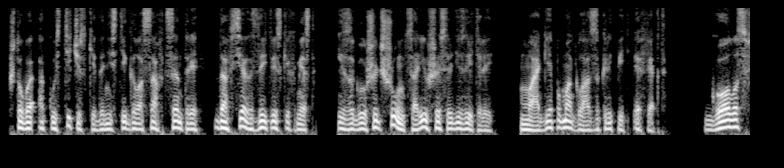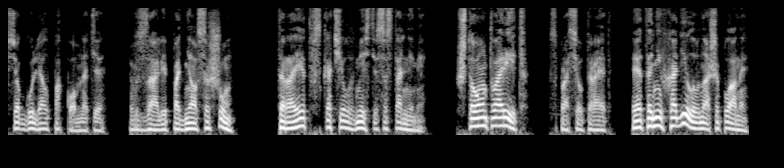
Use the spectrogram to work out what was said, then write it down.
чтобы акустически донести голоса в центре до всех зрительских мест и заглушить шум, царивший среди зрителей. Магия помогла закрепить эффект. Голос все гулял по комнате. В зале поднялся шум. Тараэт вскочил вместе с остальными. «Что он творит?» — спросил Тараэт. «Это не входило в наши планы».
